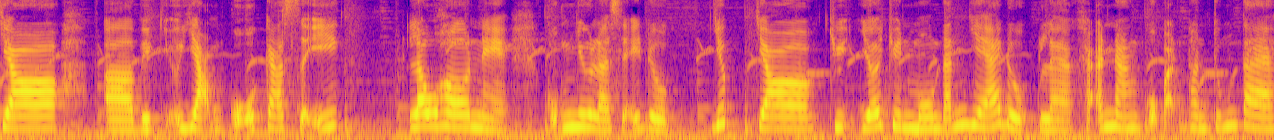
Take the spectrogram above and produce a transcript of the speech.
cho uh, việc giữ giọng của ca sĩ lâu hơn nè cũng như là sẽ được giúp cho giới chuyên môn đánh giá được là khả năng của bản thân chúng ta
